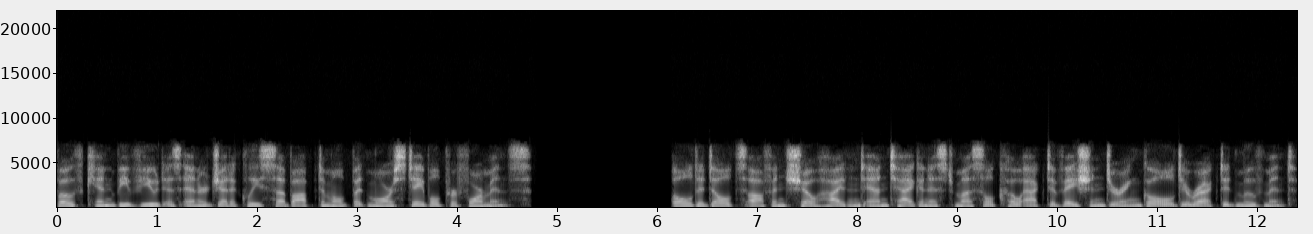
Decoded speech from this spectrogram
Both can be viewed as energetically suboptimal but more stable performance. Old adults often show heightened antagonist muscle coactivation during goal-directed movement.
